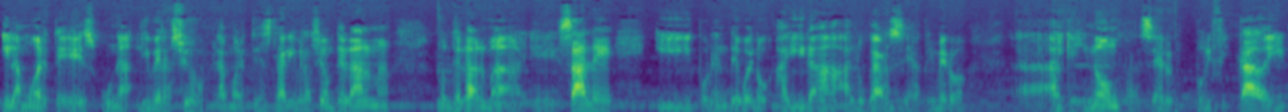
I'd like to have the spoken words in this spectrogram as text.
y la muerte es una liberación, la muerte es la liberación del alma, donde el alma eh, sale y por ende, bueno, a ir al lugar, sea primero al Gejinón para ser purificada y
